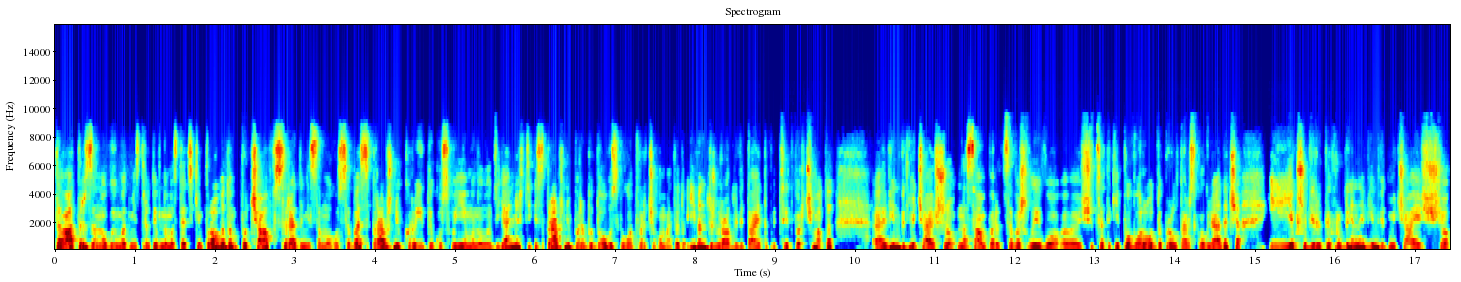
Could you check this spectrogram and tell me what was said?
театр за новим адміністративно-мистецьким проводом почав всередині самого себе справжню критику своєї минулої діяльності і справжню перебудову свого творчого методу. І він дуже радо вітає цей творчий метод. Він відмічає, що насамперед це важливо, що це такий поворот до пролетарського глядача. І якщо вірити Грудини, він відмічає, що.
